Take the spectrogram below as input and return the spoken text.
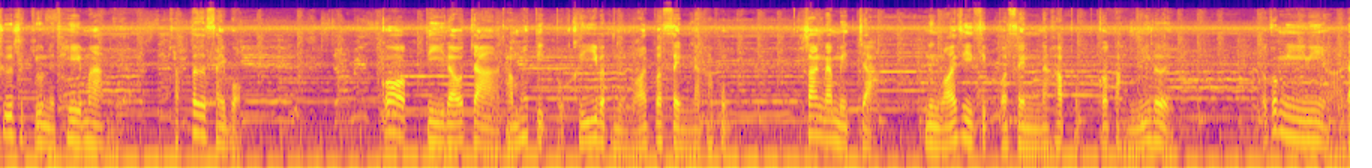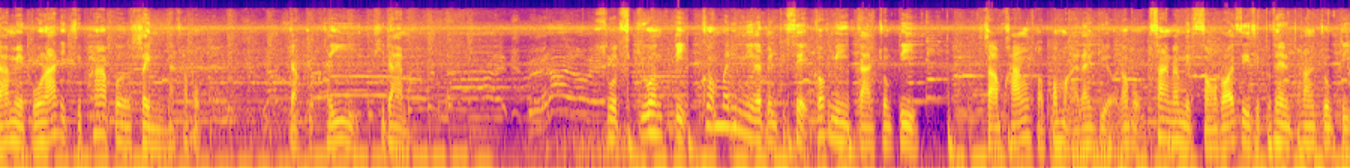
ชื่อสกิลเนี่ยเท่มากเลยคัตเตอร์ไซบอร์กก็ตีแล้วจะทำให้ติดปกคลีแบบ 100%นะครับผมสร้างดาเมจจาก 140%นะครับผมก็ตามนี้เลย แล้วก็มีมีดาเมจโบนัสอีก 15%นะครับผม จากบทขยี้ที่ได้มา ส่วนสกิลอันติก็ไม่ได้มีอะไรเป็นพิเศษก็มีการโจมตี 3 ครั้งต่อเป้าหมายรายเดียวนะผมสร้างดาเมจ240%พลังโจมตี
